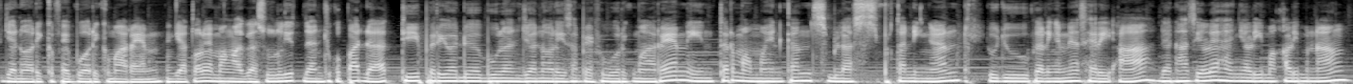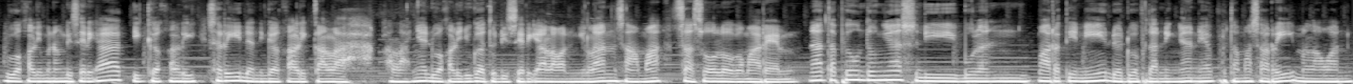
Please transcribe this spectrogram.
Januari ke Februari kemarin. Jadwal memang agak sulit dan cukup padat. Di periode bulan Januari sampai Februari kemarin Inter memainkan 11 pertandingan 7 pertandingannya Serie A dan hasilnya hanya 5 kali menang 2 kali menang di Serie A 3 kali seri dan tiga kali kalah. Kalahnya dua kali juga tuh di Serie A lawan Milan sama Sassuolo kemarin. Nah tapi untungnya di bulan Maret ini udah dua pertandingan ya. Pertama seri melawan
